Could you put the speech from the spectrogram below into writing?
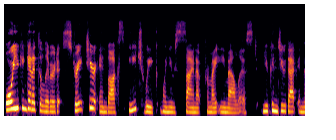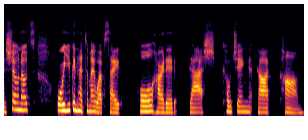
or you can get it delivered straight to your inbox each week when you sign up for my email list. You can do that in the show notes, or you can head to my website, wholehearted coaching.com.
